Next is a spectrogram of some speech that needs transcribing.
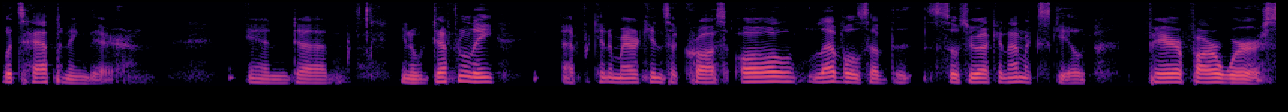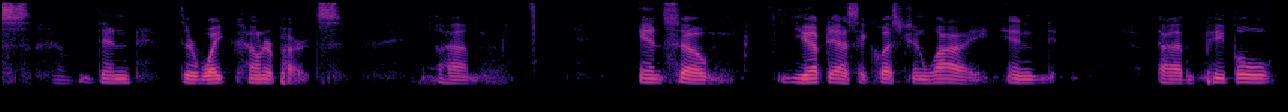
what's happening there? And uh, you know, definitely African Americans across all levels of the socioeconomic scale fare far worse yeah. than their white counterparts. Um, and so you have to ask the question why. And uh, people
